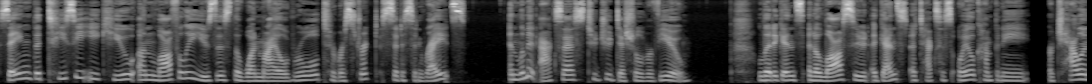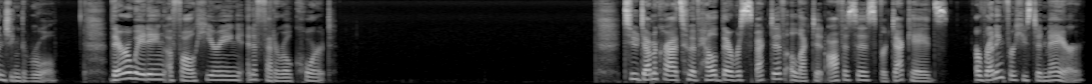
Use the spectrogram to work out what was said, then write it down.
saying the TCEQ unlawfully uses the one mile rule to restrict citizen rights and limit access to judicial review. Litigants in a lawsuit against a Texas oil company are challenging the rule. They're awaiting a fall hearing in a federal court. Two Democrats who have held their respective elected offices for decades are running for Houston mayor.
